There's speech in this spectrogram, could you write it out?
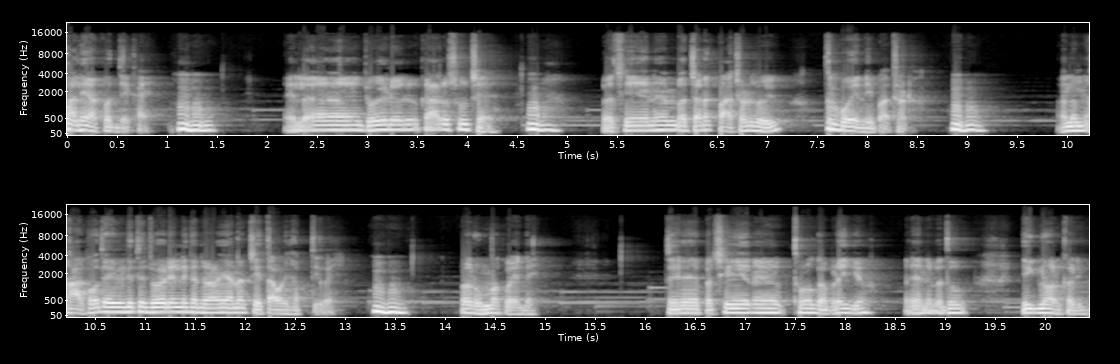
ખાલી આંખો જ દેખાય. એટલે જોઈ રહ્યો કે આરું શું છે? પછી એને અચાનક પાછળ જોયું તો કોઈ નહીં પાછળ. અને આંખો તો એવી રીતે જોઈ રહેલી કે જાણે એને ચેતવણી આપતી હોય. પણ રૂમમાં કોઈ નહીં. તે પછી એને થોડો ગભરાઈ ગયો. એને બધું ઇગ્નોર કર્યું.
